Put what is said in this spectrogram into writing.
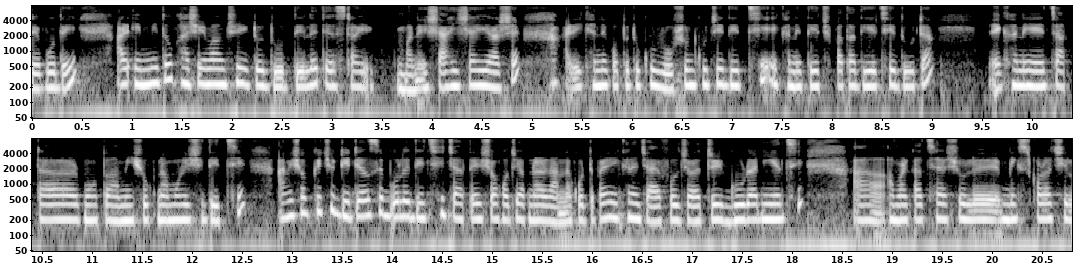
লেবু দেই। আর এমনিতেও খাসির মাংসে একটু দুধ দিলে টেস্টটা মানে শাহি শাহি আসে। আর এখানে কতটুকু রসুন কুচি দিচ্ছি, এখানে তেজপাতা দিয়েছি দুটা। এখানে চারটার মতো আমি শুকনা মরিচ দিচ্ছি। আমি সব কিছু ডিটেলসে বলে দিচ্ছি যাতে সহজে আপনারা রান্না করতে পারেন। এখানে জায়ফল জয়ত্রীর গুঁড়া নিয়েছি। আমার কাছে আসলে মিক্স করা ছিল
